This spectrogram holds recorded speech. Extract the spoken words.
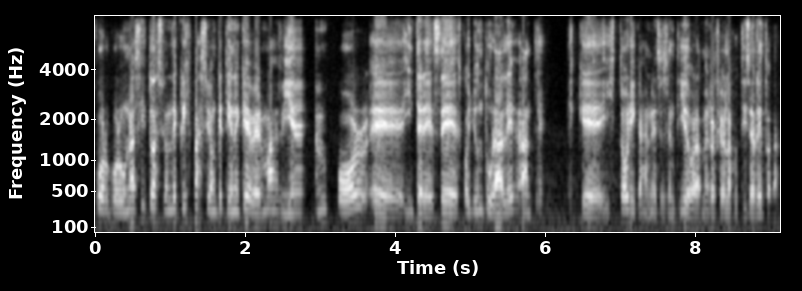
por, por, una situación de crispación que tiene que ver más bien por eh, intereses coyunturales antes que históricas en ese sentido, me refiero a la justicia electoral.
